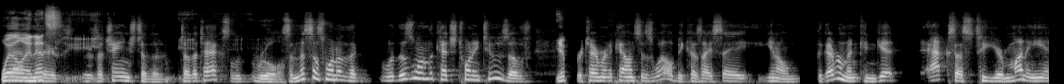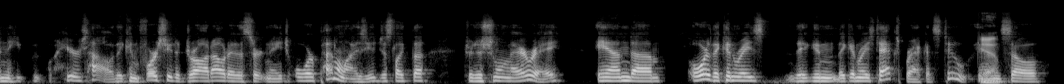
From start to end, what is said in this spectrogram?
Well, and that's there's, there's a change to the to the tax rules, and this is one of the well, this is one of the catch twenty twos of Yep. retirement accounts as well, because I say you know the government can get access to your money, and he, here's how they can force you to draw it out at a certain age or penalize you, just like the traditional IRA, and um, or they can raise they can they can raise tax brackets too, Yeah. and so.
